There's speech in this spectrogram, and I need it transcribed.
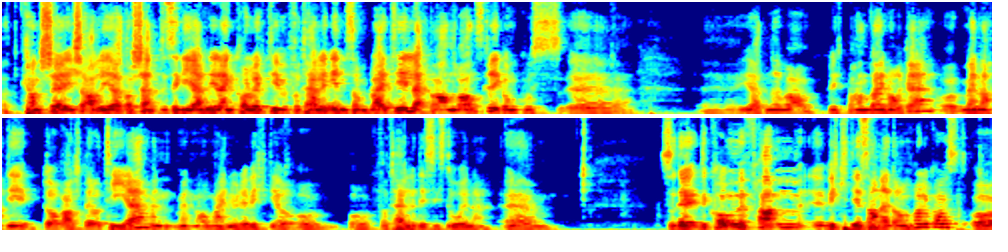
at kanskje ikke alle jøder kjente seg igjen i den kollektive fortellingen som ble til etter andre verdenskrig, om hvordan eh, jødene var blitt behandla i Norge, men at de da valgte å tie. Men, men nå mener jo det er viktig å, å, å fortelle disse historiene. Eh, så det, det, kommer fram viktige sannheter om holocaust, og,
